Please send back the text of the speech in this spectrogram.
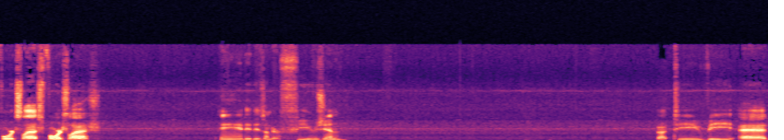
Forward slash, forward slash, and it is under Fusion. Dot TV add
